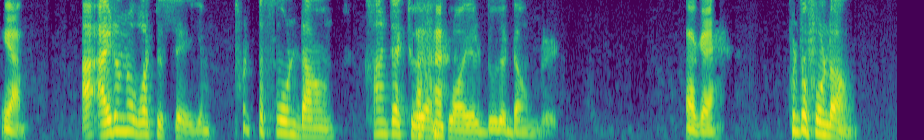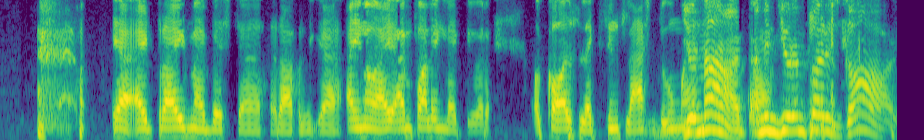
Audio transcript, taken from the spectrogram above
Yeah. I, I don't know what to say. You put the phone down, contact your employer, do the downgrade. okay. Put the phone down. Yeah, I tried my best, uh, Rahul. Yeah, I know. I, I'm following like your uh, calls like since last two months. You're not. I Uh, mean, your employer is God.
